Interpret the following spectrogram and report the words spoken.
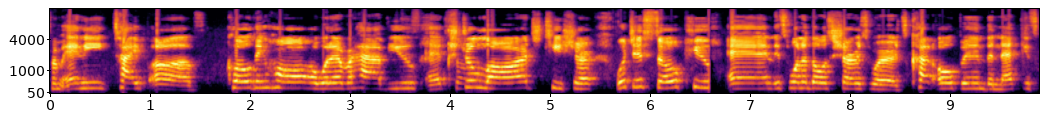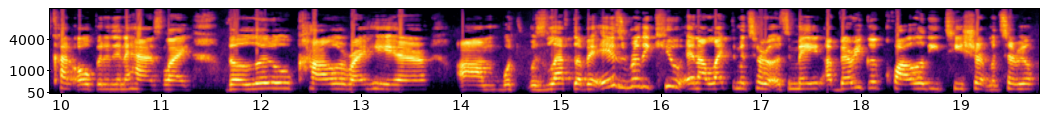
from any type of clothing haul or whatever have you. Extra large t-shirt, which is so cute and it's one of those shirts where it's cut open the neck is cut open and then it has like the little collar right here um, what was left of it. it is really cute and I like the material. It's made a very good quality t-shirt material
